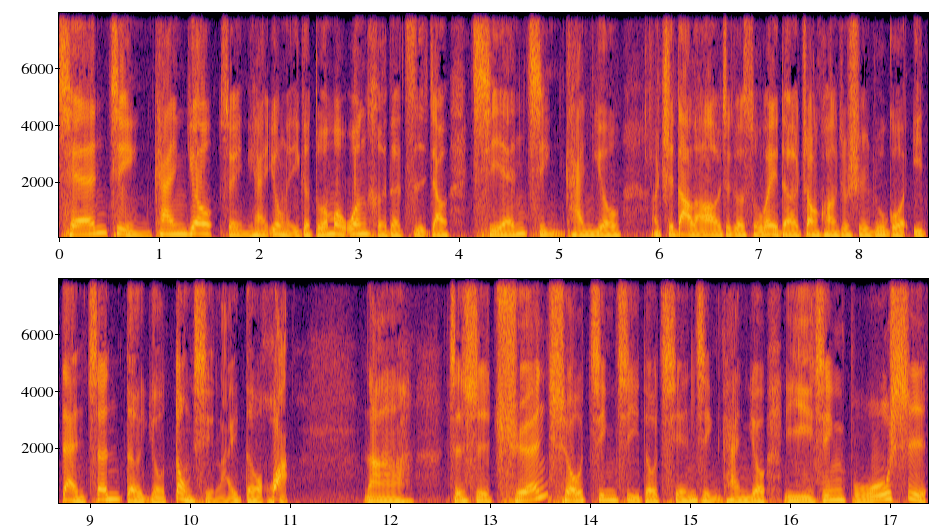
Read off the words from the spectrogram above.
前景堪忧，所以你看用了一个多么温和的字，叫前景堪忧啊！知道了哦，这个所谓的状况就是，如果一旦真的有动起来的话，那真是全球经济都前景堪忧，已经不是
